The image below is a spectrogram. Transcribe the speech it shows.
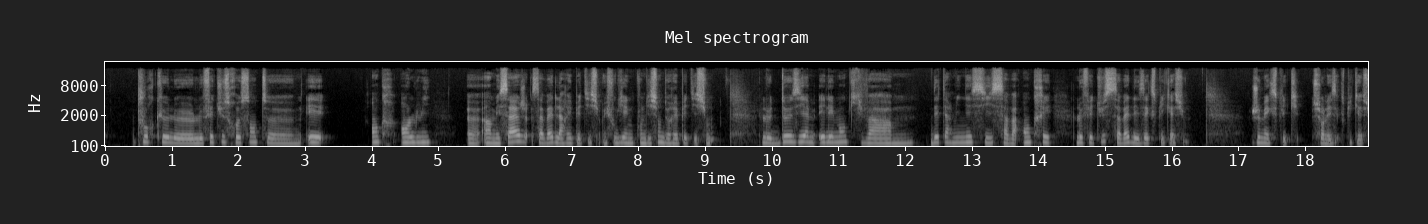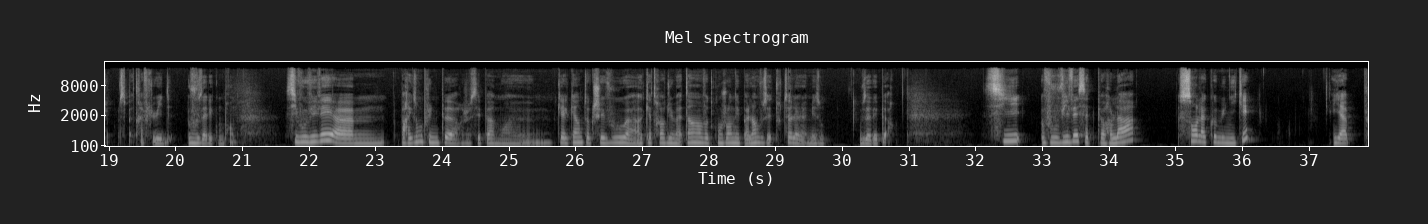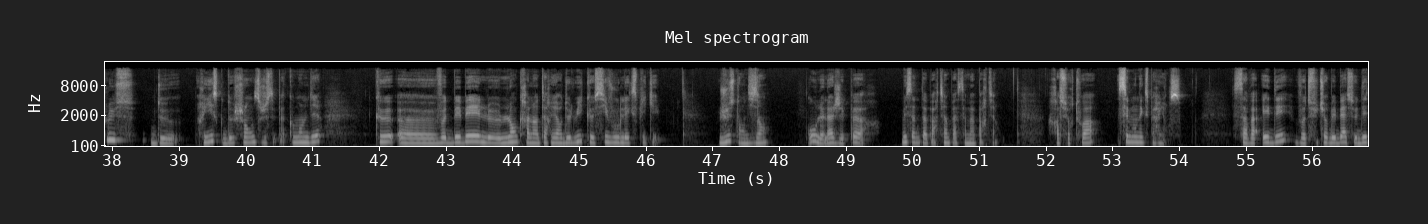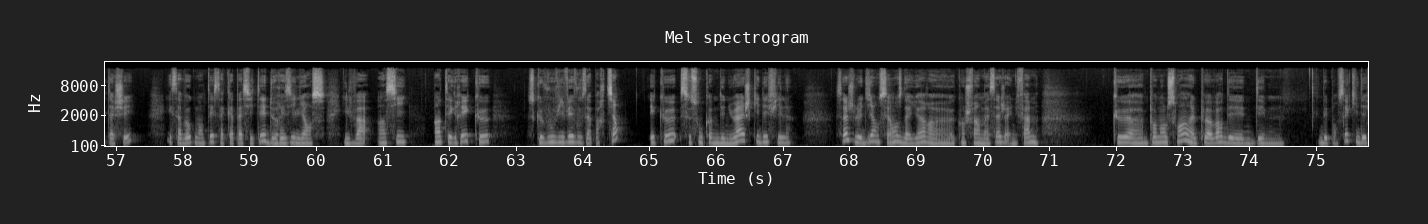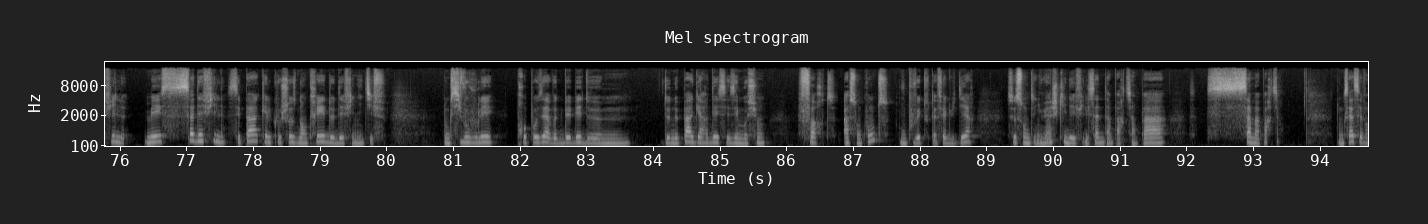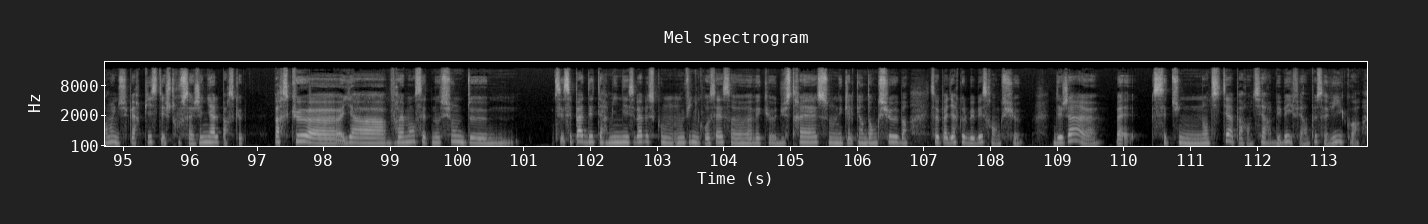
pour que le, fœtus ressente et ancre en lui euh, un message, ça va être la répétition. Il faut qu'il y ait une condition de répétition. Le deuxième élément qui va hum, déterminer si ça va ancrer le fœtus, ça va être les explications. Je m'explique sur les explications. C'est pas très fluide, vous allez comprendre. Si vous vivez hum, par exemple une peur, je sais pas moi, euh, quelqu'un toque chez vous à 4h du matin, votre conjoint n'est pas là, vous êtes toute seule à la maison. Vous avez peur. Si vous vivez cette peur-là sans la communiquer, il y a plus de risques, de chances, je sais pas comment le dire, que euh, votre bébé l'ancre à l'intérieur de lui que si vous l'expliquez. Juste en disant Oh là là, j'ai peur, mais ça ne t'appartient pas, ça m'appartient. Rassure-toi, c'est mon expérience. Ça va aider votre futur bébé à se détacher et ça va augmenter sa capacité de résilience. Il va ainsi intégrer que ce que vous vivez vous appartient et que ce sont comme des nuages qui défilent. Ça, je le dis en séance d'ailleurs, euh, quand je fais un massage à une femme, que euh, pendant le soin, elle peut avoir des, des, pensées qui défilent. Mais ça défile, c'est pas quelque chose d'ancré, de définitif. Donc si vous voulez proposer à votre bébé de, de ne pas garder ses émotions fortes à son compte, vous pouvez tout à fait lui dire ce sont des nuages qui défilent, ça ne t'appartient pas, ça m'appartient. Donc ça c'est vraiment une super piste et je trouve ça génial parce que parce que il euh, y a vraiment cette notion de c'est pas déterminé, c'est pas parce qu'on vit une grossesse euh, avec euh, du stress, on est quelqu'un d'anxieux, ben ça veut pas dire que le bébé sera anxieux. Déjà, ben, c'est une entité à part entière. Bébé il fait un peu sa vie quoi.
